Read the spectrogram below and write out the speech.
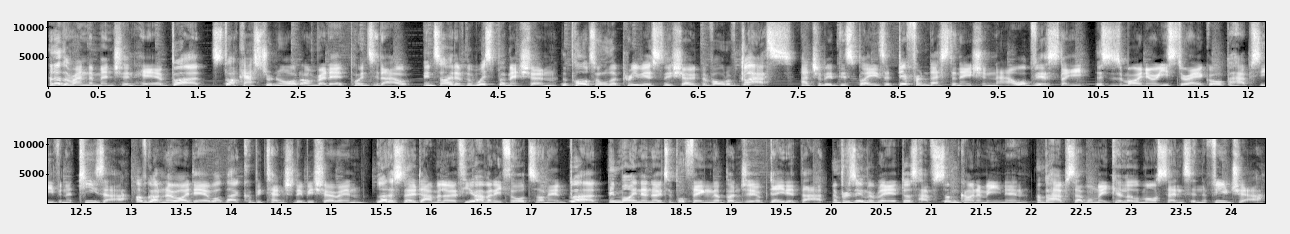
Another random mention here, but Stock Astronaut on Reddit pointed out inside of the Whisper mission, the portal that previously showed the Vault of Glass actually displays a different destination now. Obviously, this is a minor Easter egg or perhaps even a teaser. I've got no idea what that could potentially be showing. Let us know down below if you have any thoughts on it, but it minor notable thing that Bungie updated that, and presumably it does have some kind of meaning, and perhaps that will make a little more sense in the future.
